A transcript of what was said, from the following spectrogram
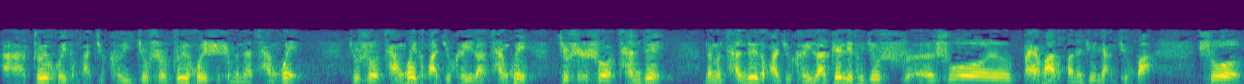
啊，追悔的话就可以，就是说追悔是什么呢？惭愧，就是说惭愧的话就可以了。惭愧就是说参罪，那么惭罪的话就可以了。这里头就是呃说白话的话呢，就两句话，说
